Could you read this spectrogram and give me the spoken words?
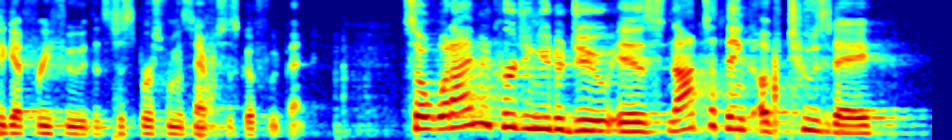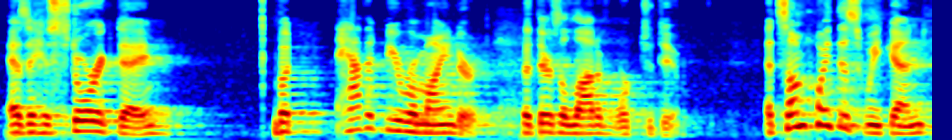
to get free food that's dispersed from the San Francisco Food Bank. So, what I'm encouraging you to do is not to think of Tuesday as a historic day, but have it be a reminder that there's a lot of work to do. At some point this weekend,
